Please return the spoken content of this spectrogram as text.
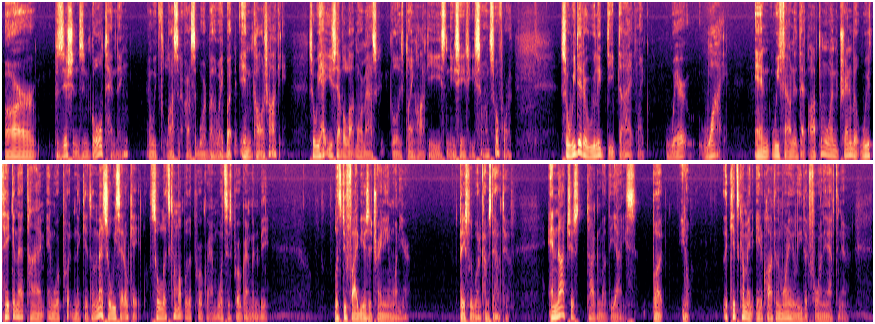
our positions in goaltending, and we've lost it across the board, by the way, but in college hockey. So we ha- used to have a lot more mass goalies playing hockey, East and ECAC, so on and so forth. So we did a really deep dive, like where, why, and we found that that optimal window trainability. We're taking that time and we're putting the kids on the bench. So we said, okay, so let's come up with a program. What's this program going to be? Let's do five years of training in one year. Basically what it comes down to, and not just talking about the ice, but you know, the kids come in eight o'clock in the morning. They leave at four in the afternoon.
